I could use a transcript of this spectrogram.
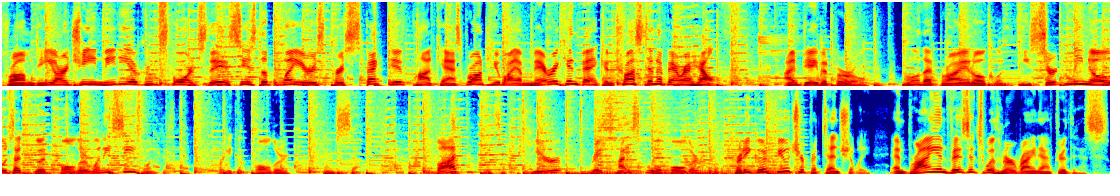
From DRG Media Group Sports, this is the Players Perspective podcast brought to you by American Bank and Trust and Avera Health. I'm David Burrow. Oh, that Brian Oakland. He certainly knows a good bowler when he sees one because he's a pretty good bowler himself. But it's a Pierre Riggs High School bowler with a pretty good future potentially. And Brian visits with her right after this.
